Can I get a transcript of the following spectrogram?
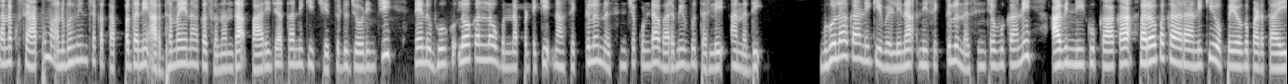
తనకు శాపం అనుభవించక తప్పదని అర్థమైనాక సునంద పారిజాతానికి చేతులు జోడించి నేను భూలోకంలో ఉన్నప్పటికీ నా శక్తులను నశించకుండా వరమివ్వు తల్లి అన్నది. భూలోకానికి వెళ్ళినా నీ శక్తులు నశించవు కాని అవి నీకు కాక పరోపకారానికి ఉపయోగపడతాయి.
